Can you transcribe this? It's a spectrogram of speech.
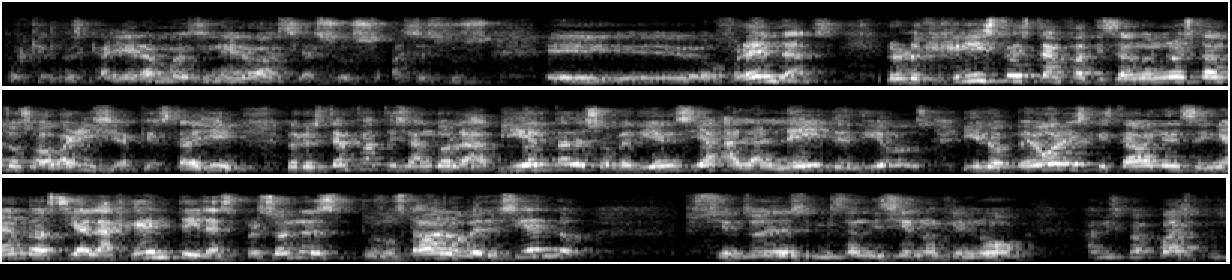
porque les cayera más dinero hacia sus, hacia sus eh, ofrendas. Pero lo que Cristo está enfatizando no es tanto su avaricia, que está allí, pero está enfatizando la abierta desobediencia a la ley de Dios. Y lo peor es que estaban enseñando hacia la gente y las personas pues lo estaban obedeciendo. Pues, si entonces me están diciendo que no a mis papás, pues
